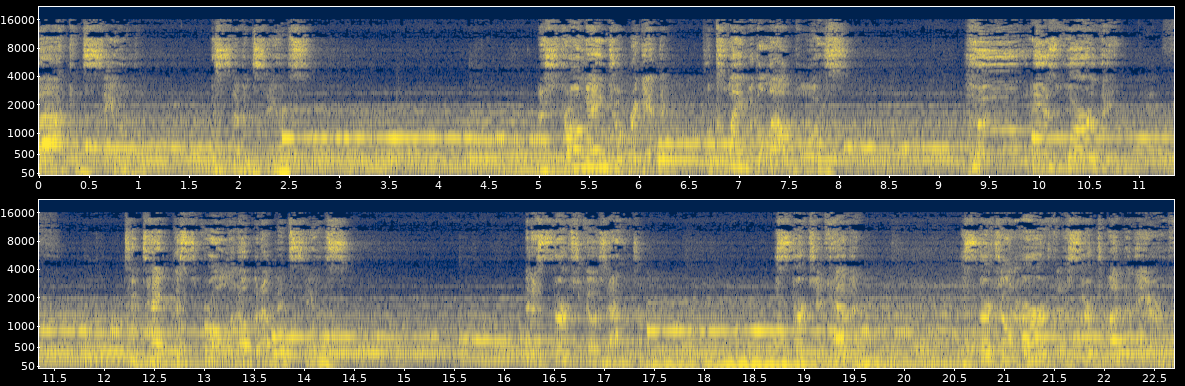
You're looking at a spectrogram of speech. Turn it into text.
back and sealed with seven seals. And a strong angel began to proclaim with a loud voice, Who is worthy to take the scroll and open up its seals? And a search goes out. A search in heaven, a search on earth, and a search under the earth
